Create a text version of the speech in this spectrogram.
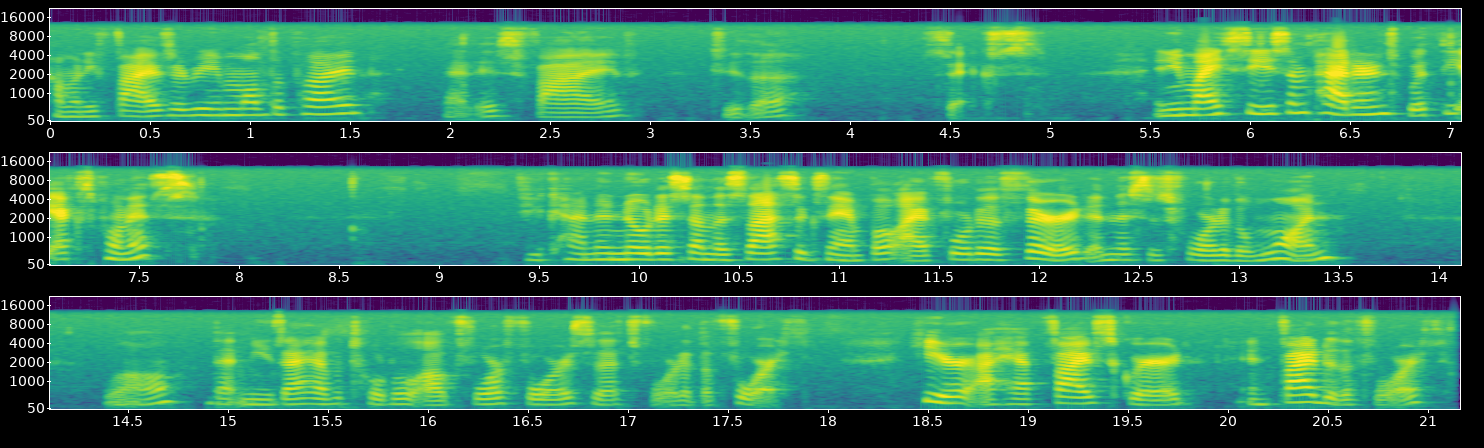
How many 5's are being multiplied? That is 5 to the 6. And you might see some patterns with the exponents. If you kind of notice on this last example, I have 4 to the third, and this is 4 to the 1. Well, that means I have a total of 4 4s, so that's 4 to the fourth. Here, I have 5 squared and 5 to the fourth.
